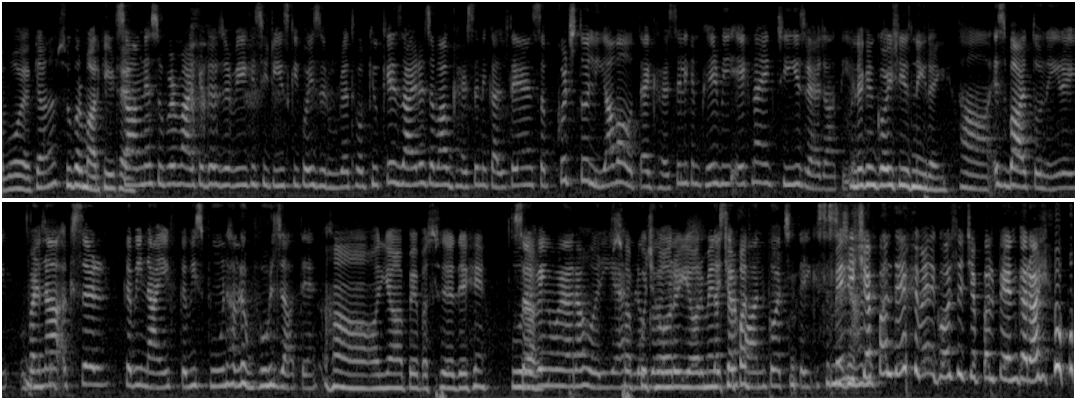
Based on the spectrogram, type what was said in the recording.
वो है क्या ना सुपर मार्केट है। सामने सुपर मार्केट है जब भी किसी चीज़ की कोई ज़रूरत हो क्योंकि ज़ाहिर है जब आप घर से निकलते हैं सब कुछ तो लिया हुआ होता है घर से लेकिन फिर भी एक ना एक चीज़ रह जाती है। लेकिन कोई चीज़ नहीं रही हाँ इस बार तो नहीं रही वरना अक्सर कभी नाइफ कभी स्पून हम लोग भूल जाते हैं। हाँ और यहाँ पे बस देखें सर्विंग वगैरह हो रही है सब कुछ हो रही है और मैंने चप्पल को अच्छी तरीके से मेरी चप्पल देख मैंने कौन सी चप्पल पहन कर आई हूँ।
